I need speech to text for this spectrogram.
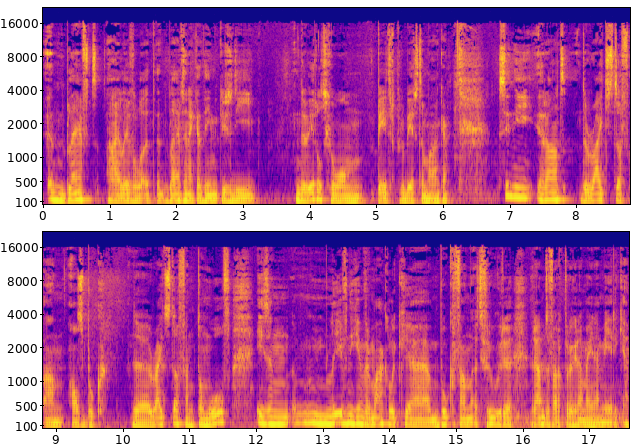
het blijft high level. Het, het blijft een academicus die de wereld gewoon beter probeert te maken. Sydney raadt The Right Stuff aan als boek. The Right Stuff van Tom Wolfe is een levendig en vermakelijk uh, boek van het vroegere ruimtevaartprogramma in Amerika.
